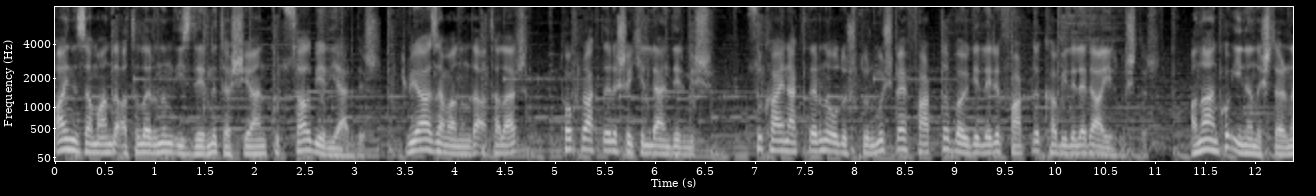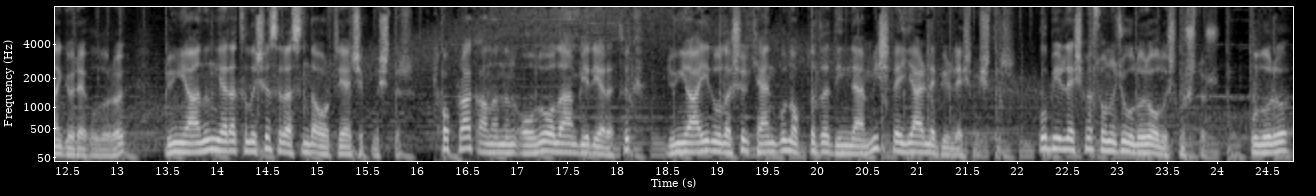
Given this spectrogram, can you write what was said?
aynı zamanda atalarının izlerini taşıyan kutsal bir yerdir. Rüya zamanında atalar, toprakları şekillendirmiş, su kaynaklarını oluşturmuş ve farklı bölgeleri farklı kabilelere ayırmıştır. Ananko inanışlarına göre Uluru, dünyanın yaratılışı sırasında ortaya çıkmıştır. Toprak ananın oğlu olan bir yaratık, dünyayı dolaşırken bu noktada dinlenmiş ve yerle birleşmiştir. Bu birleşme sonucu Uluru oluşmuştur. Uluru,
